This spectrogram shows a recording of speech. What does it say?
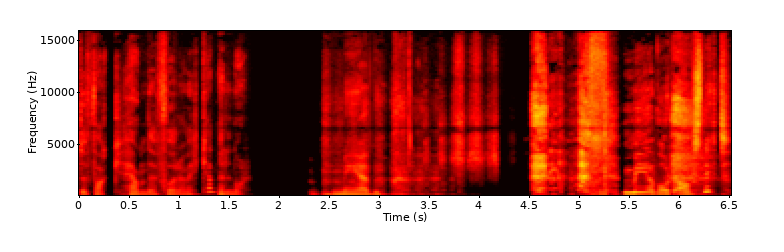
the fuck hände förra veckan, Elinor? Med... Med vårt avsnitt.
